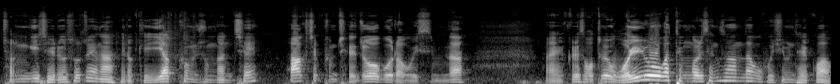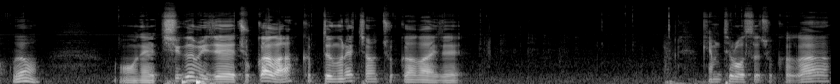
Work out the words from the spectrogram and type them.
전기 재료 소재나 이렇게 의약품 중간체, 화학 제품 제조업을 하고 있습니다. 예, 그래서 어떻게 원료 같은 걸 생산한다고 보시면 될 것 같고요. 어, 네, 지금 이제 주가가 급등을 했죠. 주가가 이제 캠트로스 주가가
